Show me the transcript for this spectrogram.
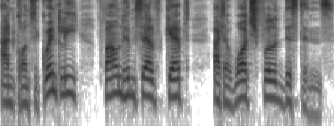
and consequently found himself kept at a watchful distance.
